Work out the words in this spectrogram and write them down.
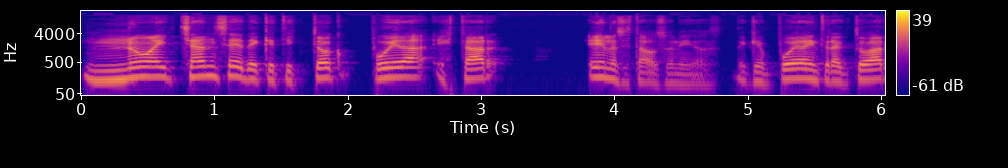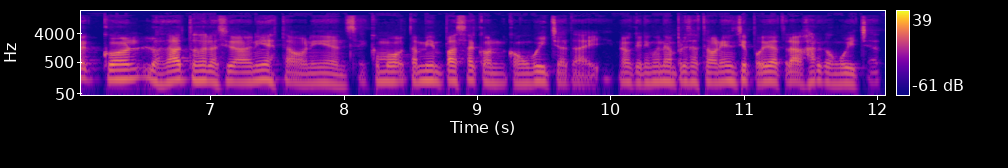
no hay chance de que TikTok pueda estar en los Estados Unidos, de que pueda interactuar con los datos de la ciudadanía estadounidense, como también pasa con, con WeChat ahí, ¿no? que ninguna empresa estadounidense podía trabajar con WeChat.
